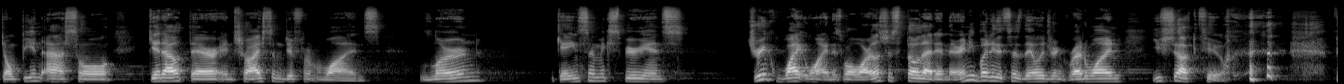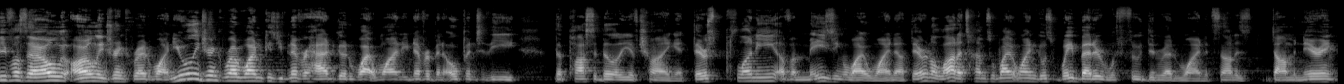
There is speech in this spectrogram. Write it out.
don't be an asshole get out there and try some different wines learn gain some experience Drink white wine as well, Wari. Let's just throw that in there. Anybody that says they only drink red wine, you suck too. People say I only, I only drink red wine. You only drink red wine because you've never had good white wine. You've never been open to the the possibility of trying it. There's plenty of amazing white wine out there, and a lot of times white wine goes way better with food than red wine. It's not as domineering.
